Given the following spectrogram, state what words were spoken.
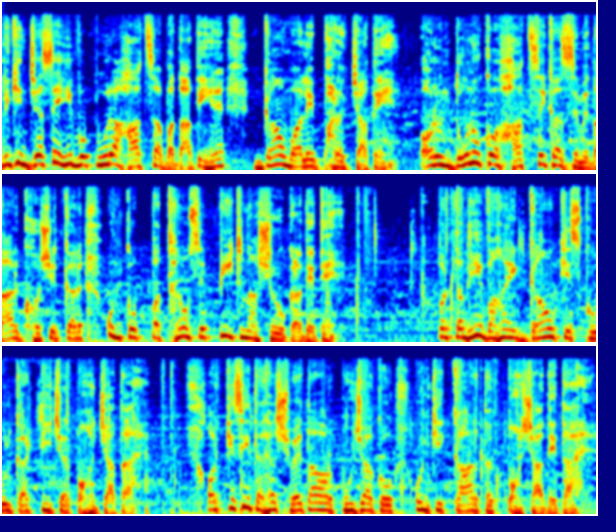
लेकिन जैसे ही वो पूरा हादसा बताती हैं गाँव वाले भड़क जाते हैं और उन दोनों को हादसे का जिम्मेदार घोषित कर उनको पत्थरों से पीटना शुरू कर देते हैं। पर तभी वहाँ एक गाँव के स्कूल का टीचर पहुँच जाता है और किसी तरह श्वेता और पूजा को उनकी कार तक पहुँचा देता है।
